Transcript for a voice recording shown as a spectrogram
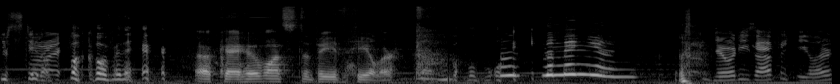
You Stay the fuck over there, Okay, who wants to be the healer? Bubble oh, Boy. Oh, the minion. Nobody's half a healer.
